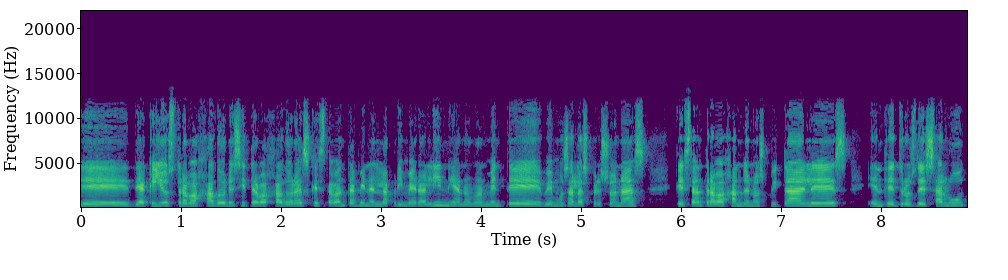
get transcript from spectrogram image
eh, de aquellos trabajadores y trabajadoras que estaban también en la primera línea. Normalmente vemos a las personas que están trabajando en hospitales, en centros de salud,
